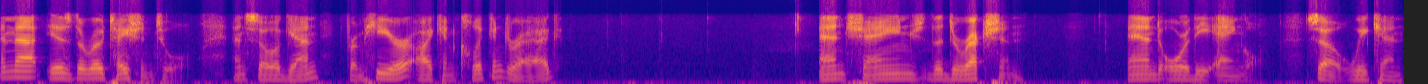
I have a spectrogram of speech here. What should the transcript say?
And that is the rotation tool. And so again, from here I can click and drag and change the direction and or the angle. So we can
